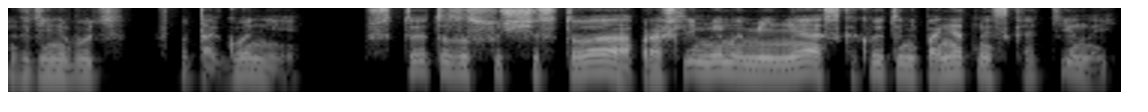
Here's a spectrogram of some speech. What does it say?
Где-нибудь в Патагонии? Что это за существа прошли мимо меня с какой-то непонятной скотиной?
